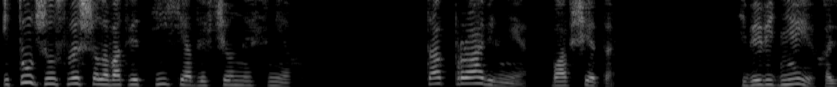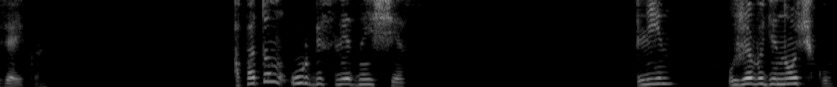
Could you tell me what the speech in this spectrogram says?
и тут же услышала в ответ тихий облегченный смех. Так правильнее, вообще-то. Тебе виднее, хозяйка. А потом Ур бесследно исчез. Лин, уже в одиночку,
